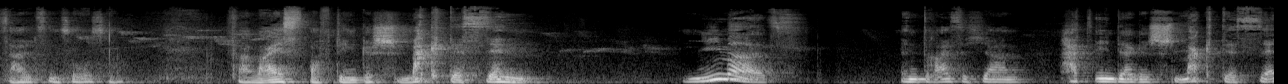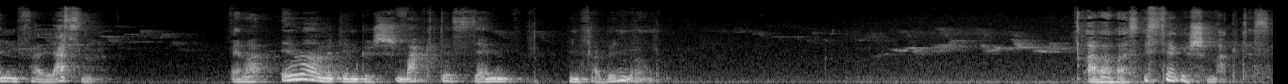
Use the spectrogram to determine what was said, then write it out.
Salz und Soße, verweist auf den Geschmack des Zen. Niemals in 30 Jahren hat ihn der Geschmack des Zen verlassen. Er war immer mit dem Geschmack des Zen in Verbindung. Aber was ist der Geschmack des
